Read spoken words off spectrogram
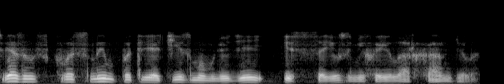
связан с квасным патриотизмом людей из Союза Михаила Архангела.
